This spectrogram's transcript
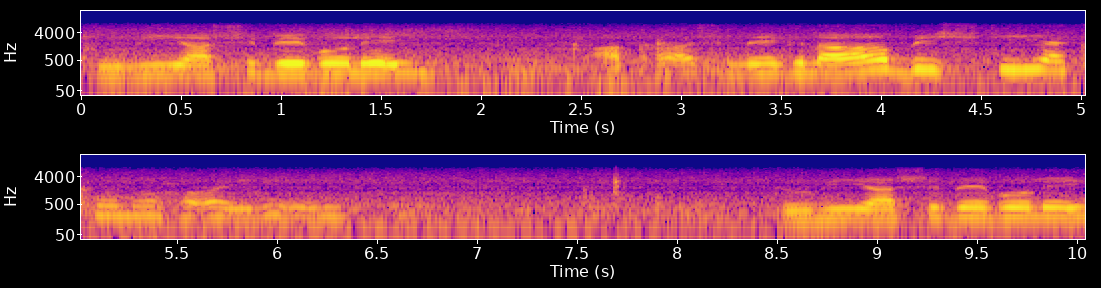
তুমি আসবে বলেই আকাশ মেঘলা, বৃষ্টি এখনও হয়নি। তুমি আসবে বলেই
